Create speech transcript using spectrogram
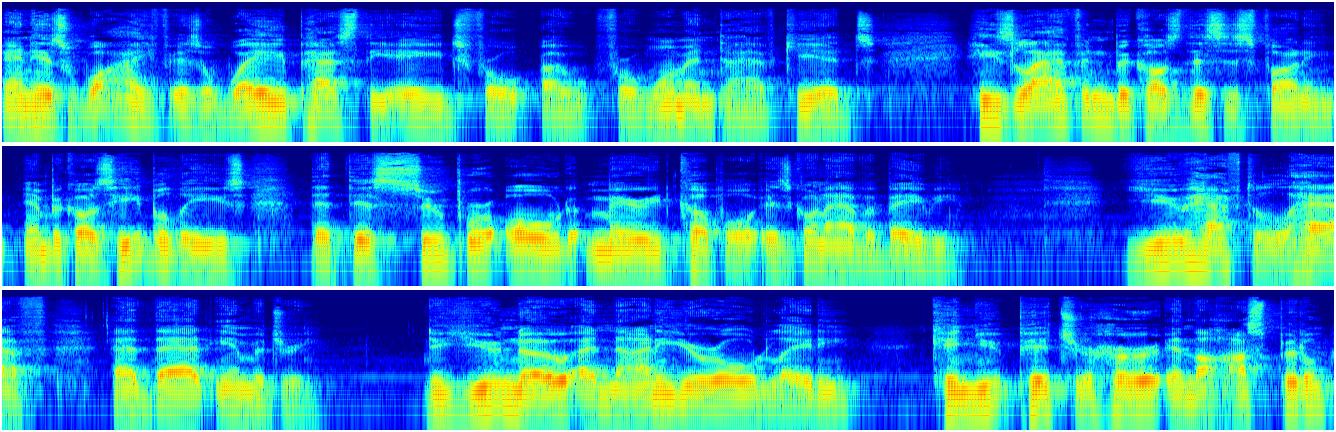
And his wife is way past the age for, uh, for woman to have kids. He's laughing because this is funny and because he believes that this super old married couple is going to have a baby. You have to laugh at that imagery. Do you know a 90 year old lady? Can you picture her in the hospital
